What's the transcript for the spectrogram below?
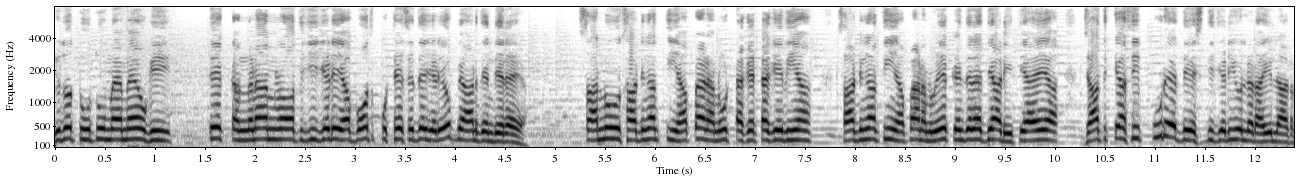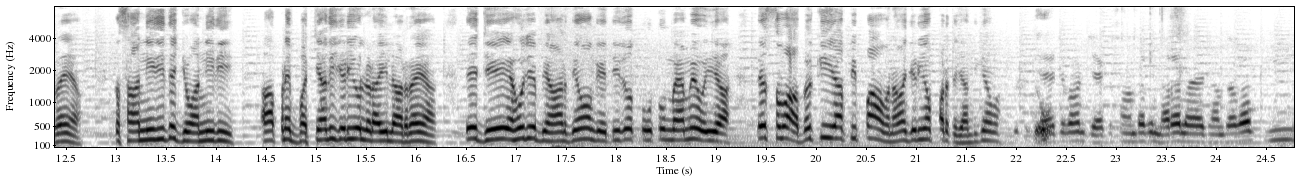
ਜਦੋਂ ਤੂੰ ਤੂੰ ਮੈਂ ਮੈਂ ਹੋ ਗਈ, ਤੇ ਕੰਗਣਾ ਨਰੌਤ ਜੀ ਜਿਹੜੇ ਆ, ਬਹੁਤ ਪੁੱਠੇ ਸਿੱਧੇ ਜਿਹੜੇ ਉਹ ਬਿਆਨ ਦਿੰਦੇ ਰਹੇ ਆ। ਸਾਨੂੰ ਸਾਡੀਆਂ ਧੀਆਂ ਭੈਣਾਂ ਨੂੰ ਟਕੇ ਟਕੇ ਦੀਆਂ, ਸਾਡੀਆਂ ਧੀਆਂ ਭੈਣਾਂ ਨੂੰ ਇਹ ਕਹਿੰਦੇ ਰਹੇ, ਦਿਹਾੜੀ ਤੇ ਆਏ ਆ, ਜਦ ਕਿ ਅਸੀਂ ਪੂਰੇ ਦੇਸ਼ ਦੀ ਜਿਹੜੀ ਉਹ ਲੜਾਈ ਲੜ ਰਹੇ ਆ, ਕਿਸਾਨੀ ਦੀ ਤੇ ਜਵਾਨੀ ਦੀ, ਆਪਣੇ ਬੱਚਿਆਂ ਦੀ ਜਿਹੜੀ ਉਹ ਲੜਾਈ ਲੜ ਰਹੇ ਆ। ਤੇ ਜੇ ਇਹੋ ਜਿਹੇ ਬਿਆਨ ਦਿਓਗੇ ਤੇ ਜਦੋਂ ਤੂੰ ਤੂੰ ਮੈਂ ਹੋਈ ਆ, ਤੇ ਸੁਭਾਵਿਕ ਹੀ ਆ ਵੀ ਭਾਵਨਾਵਾਂ ਜਿਹੜੀਆਂ ਉਹ ਭੜਕ ਜਾਂਦੀਆਂ ਵਾ। ਜੈ ਜਵਾਨ ਜੈ ਕਿਸਾਨ ਦਾ ਵੀ ਨਾਰਾ ਲਾਇਆ ਜਾਂਦਾ ਵਾ ਕੀ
